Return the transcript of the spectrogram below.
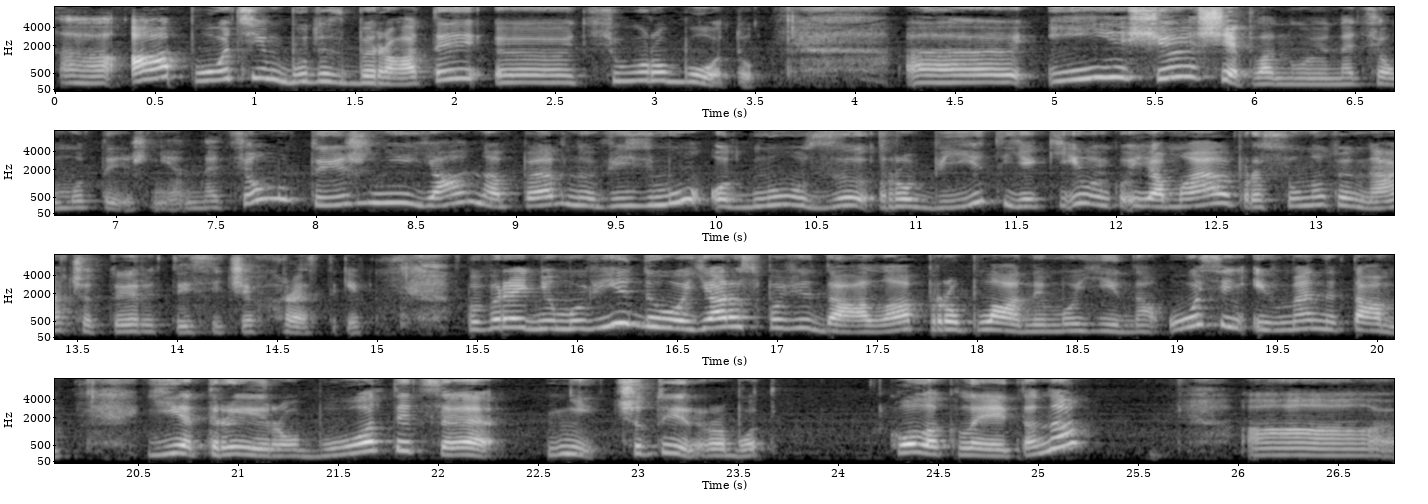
а, а потім буду збирати е, цю роботу. Е, І що я ще планую на цьому тижні? На цьому тижні я, напевно, візьму одну з робіт, які я маю просунути на 4 тисячі хрестиків. В попередньому відео я розповідала про плани мої на осінь, і в мене там є три роботи. Це ні, чотири роботи. Кола Клейтона. А,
